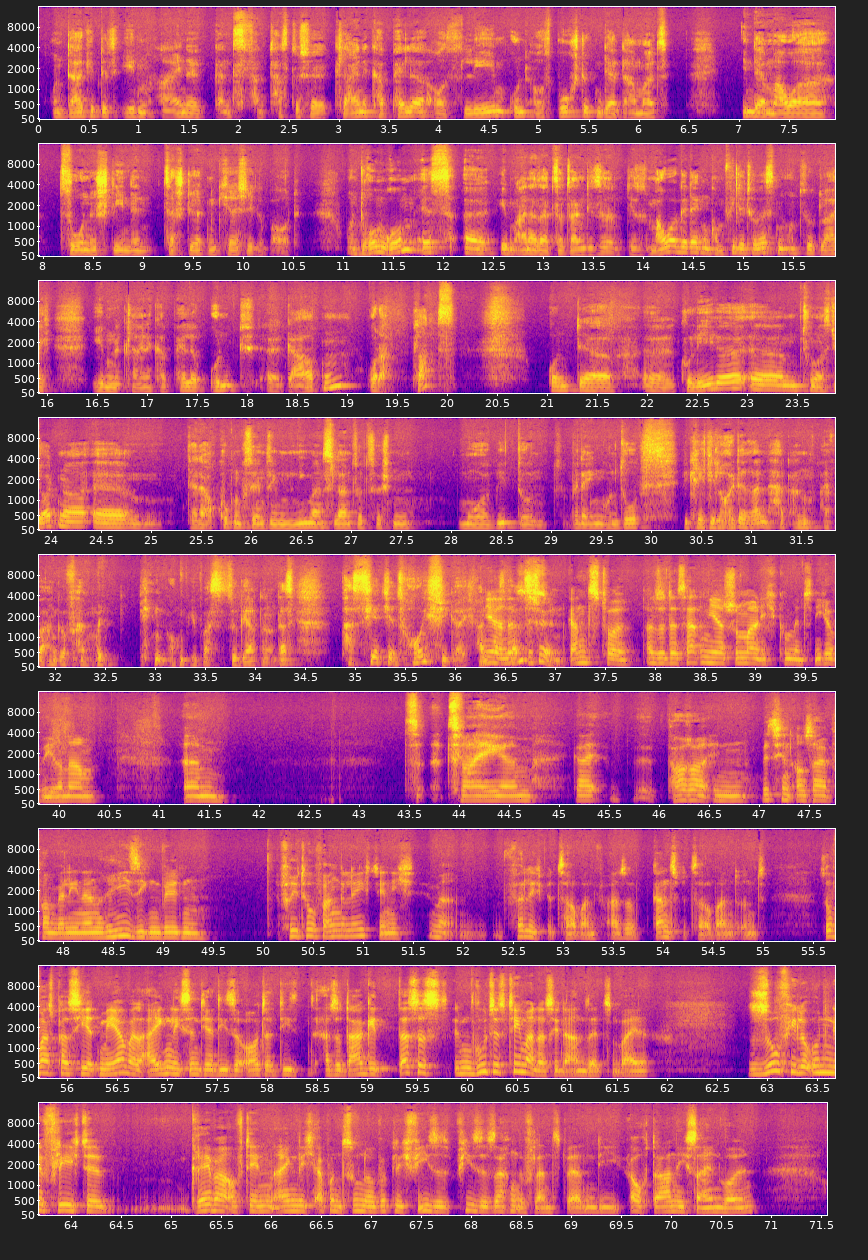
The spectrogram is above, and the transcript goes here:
Und da gibt es eben eine ganz fantastische kleine Kapelle aus Lehm und aus Bruchstücken der damals in der Mauer Zone stehenden zerstörten Kirche gebaut. Und drumherum ist äh, eben einerseits sozusagen diese, dieses Mauergedenken, kommen viele Touristen und zugleich eben eine kleine Kapelle und äh, Garten oder Platz. Und der äh, Kollege ähm, Thomas Jottner, ähm, der da auch gucken musste in diesem Niemandsland so zwischen Moabit und Wedding und so, wie kriege ich die Leute ran, hat an, einfach angefangen mit denen irgendwie was zu gärtnern. Und das passiert jetzt häufiger. Ich fand ja, das ganz das schön. Ganz toll. Also das hatten ja schon mal, ich komme jetzt nicht auf ihre Namen, ähm, zwei ähm, Pfarrer in bisschen außerhalb von Berlin einen riesigen wilden Friedhof angelegt, den ich immer völlig bezaubernd, also ganz bezaubernd und sowas passiert mehr, weil eigentlich sind ja diese Orte, die, also da geht, das ist ein gutes Thema, das sie da ansetzen, weil so viele ungepflegte Gräber, auf denen eigentlich ab und zu nur wirklich fiese, fiese Sachen gepflanzt werden, die auch da nicht sein wollen.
